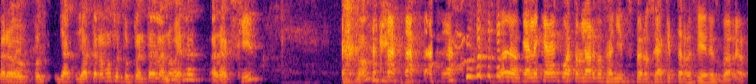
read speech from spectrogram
Pero pues, ya, ya tenemos el suplente de la novela, a Dax Hill. ¿No? bueno, que le quedan cuatro largos añitos, pero sé a qué te refieres, Warrior.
